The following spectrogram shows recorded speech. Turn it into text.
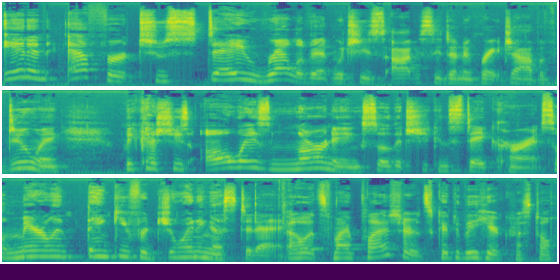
in an effort to stay relevant, which she's obviously done a great job of doing, because she's always learning so that she can stay current. So, Marilyn, thank you for joining us today. Oh, it's my pleasure. It's good to be here, Crystal.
